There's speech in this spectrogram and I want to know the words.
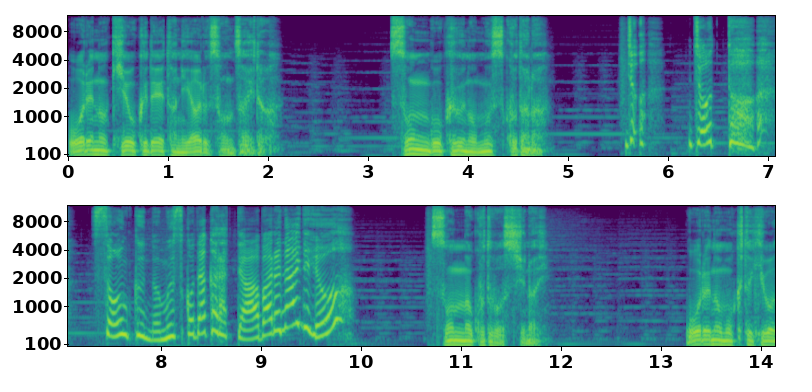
俺の記憶データにある存在だ。孫悟空の息子だな。ちょっと孫くんの息子だからって暴れないでよそんなことはしない。俺の目的は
